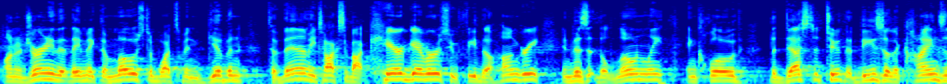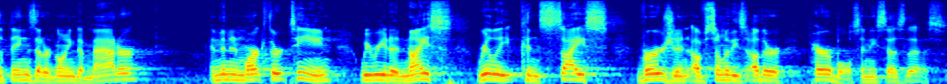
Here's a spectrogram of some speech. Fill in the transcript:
on a journey, that they make the most of what's been given to them. He talks about caregivers who feed the hungry and visit the lonely and clothe the destitute, that these are the kinds of things that are going to matter. And then in Mark 13, we read a nice, really concise version of some of these other parables. And he says this.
